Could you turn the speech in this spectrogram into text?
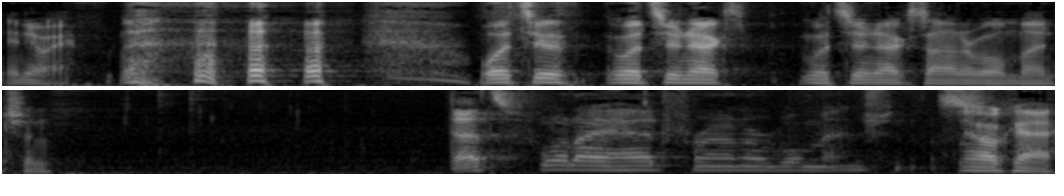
Anyway, what's your what's your next what's your next honorable mention? that's what I had for honorable mentions. Okay.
